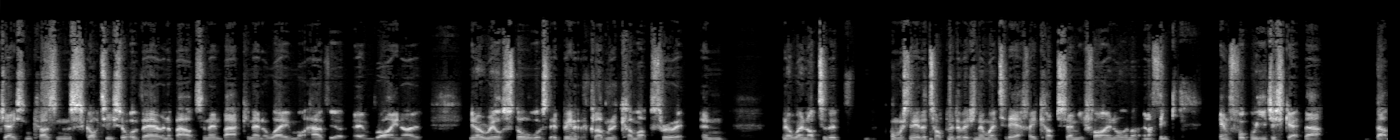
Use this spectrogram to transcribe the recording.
Jason Cousins, Scotty sort of there and abouts and then back and then away and what have you. And Rhino, you know, real stalwarts that had been at the club and had come up through it and, you know, went up to the almost near the top of the division and went to the FA Cup semi final. And, and I think in football, you just get that that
